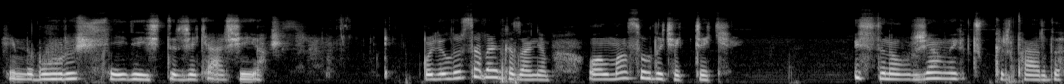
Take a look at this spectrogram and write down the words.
Şimdi bu vuruş şey değiştirecek her şeyi. Gol olursa ben kazanacağım. Olmazsa o da çekecek. Üstüne vuracağım ve kurtardı.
